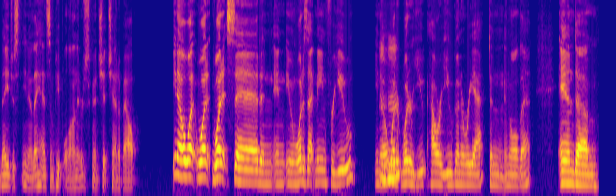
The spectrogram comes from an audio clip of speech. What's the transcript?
they just you know they had some people on. They were just going to chit chat about you know what what what it said and and you know what does that mean for you. You know what are, what are you how are you going to react and and all that. And um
